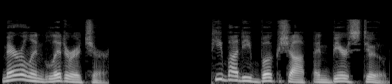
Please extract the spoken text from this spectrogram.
Maryland literature Peabody Bookshop and Beer Stube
